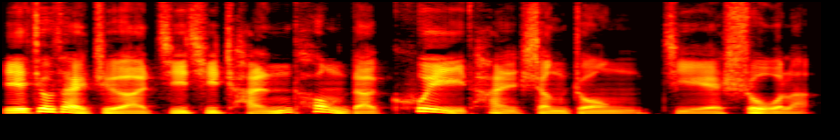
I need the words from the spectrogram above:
也就在这极其沉痛的喟叹声中结束了。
